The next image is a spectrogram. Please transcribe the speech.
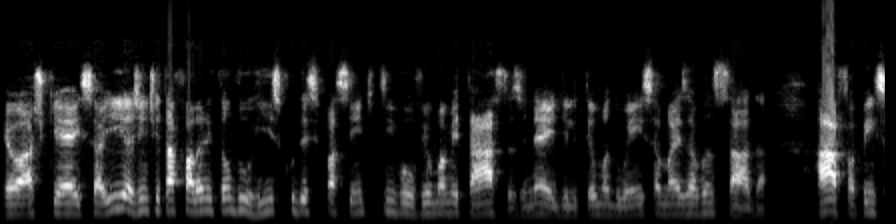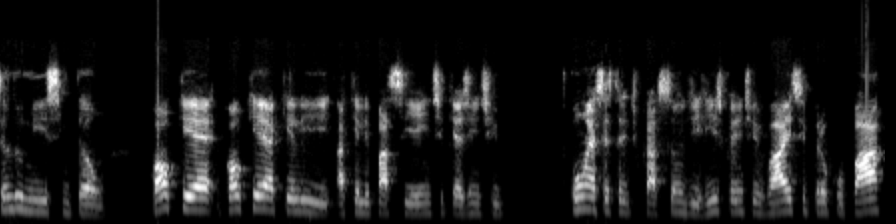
Eu acho que é isso aí. A gente está falando então do risco desse paciente desenvolver uma metástase, né, e de ele ter uma doença mais avançada. Rafa, pensando nisso, então, qual que é, qual que é aquele, aquele paciente que a gente, com essa estratificação de risco, a gente vai se preocupar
